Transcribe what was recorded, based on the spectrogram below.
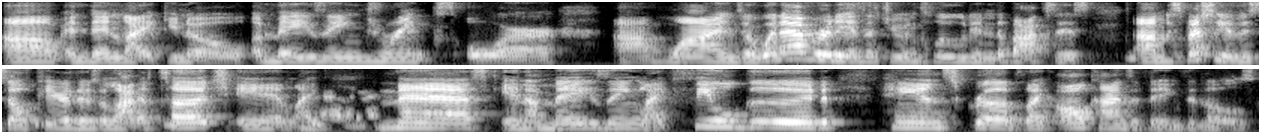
Um, and then like you know, amazing drinks or um, wines or whatever it is that you include in the boxes. Um, especially in the self care, there's a lot of touch and like mask and amazing, like feel good hand scrubs, like all kinds of things in those.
